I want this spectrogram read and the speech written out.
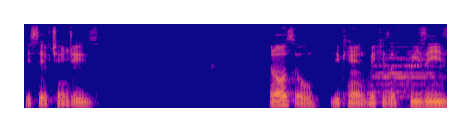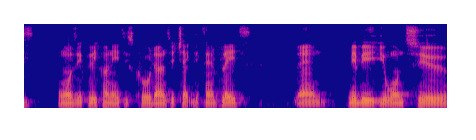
You save changes. And also you can make use of quizzes. Once you click on it you scroll down to check the templates. And maybe you want to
